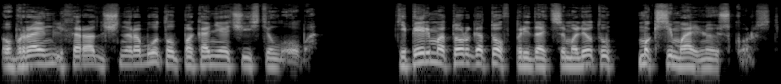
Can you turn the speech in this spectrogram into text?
О'Брайен лихорадочно работал, пока не очистил оба. Теперь мотор готов придать самолету максимальную скорость.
